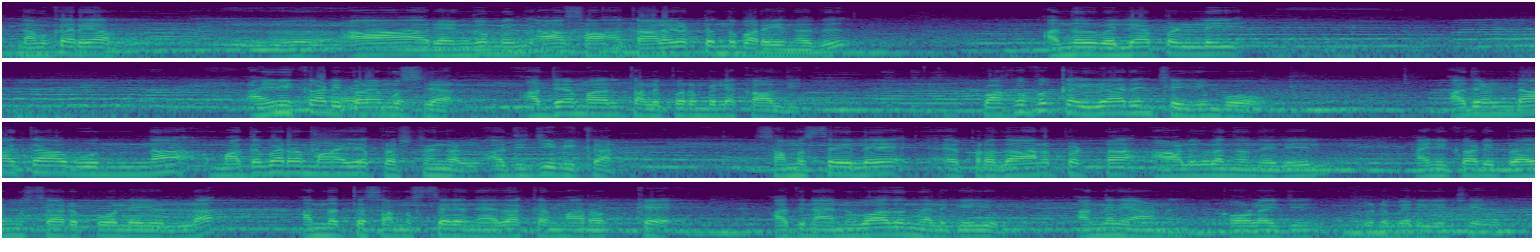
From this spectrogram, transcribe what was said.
നമുക്കറിയാം ആ രംഗം ആ കാലഘട്ടം എന്ന് പറയുന്നത് അന്ന് വല്യാപ്പള്ളി അയിനിക്കാട് ഇബ്രാഹിം മുസ്ലിയാർ അദ്ദേഹമായിരുന്നു തളിപ്പറമ്പിലെ കാതി വഖഫ് കൈകാര്യം ചെയ്യുമ്പോൾ അതുണ്ടാക്കാവുന്ന മതപരമായ പ്രശ്നങ്ങൾ അതിജീവിക്കാൻ സമസ്തയിലെ പ്രധാനപ്പെട്ട ആളുകളെന്ന നിലയിൽ അനിക്കാട് ഇബ്രാഹിം മുസ്താർ പോലെയുള്ള അന്നത്തെ സമസ്തയിലെ നേതാക്കന്മാരൊക്കെ അതിന് അനുവാദം നൽകുകയും അങ്ങനെയാണ് കോളേജ് ഇവിടെ വരികയും ചെയ്തത്.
